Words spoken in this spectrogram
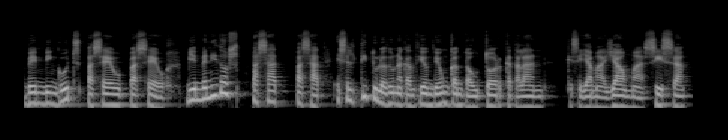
Benvinguts, paseu, paseu. Bienvenidos, pasad, pasad. Es el título de una canción de un cantautor catalán que se llama Jaume Sisa,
